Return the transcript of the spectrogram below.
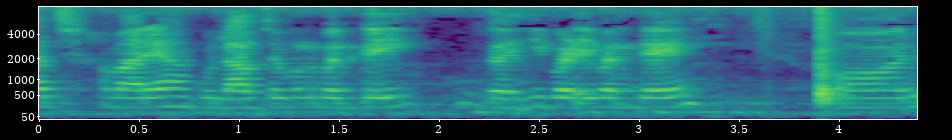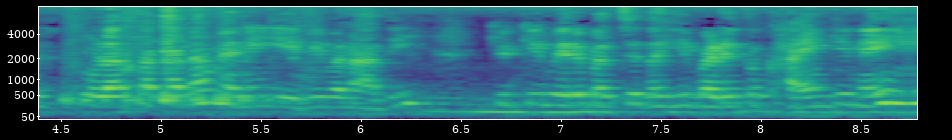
आज हमारे यहाँ गुलाब जामुन बन गई, दही बड़े बन गए। और थोड़ा सा का ना मैंने ये भी बना दी, क्योंकि मेरे बच्चे दही बड़े तो खाएँगे नहीं।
